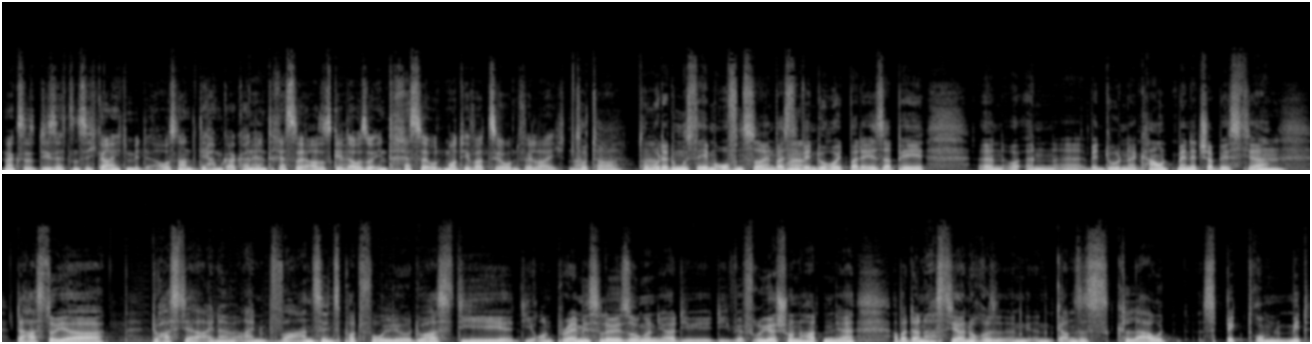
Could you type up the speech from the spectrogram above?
merkst du, die setzen sich gar nicht damit auseinander, die haben gar kein ja. Interesse. Also es geht ja. auch so Interesse und Motivation vielleicht. Ne? Total. Ja. Oder du musst eben offen sein. Weißt du, wenn du heute bei der SAP, äh, äh, wenn du ein Account Manager bist, ja, mhm. da hast du ja du hast ja eine, ein Wahnsinnsportfolio. Du hast die, die On-Premise-Lösungen, ja, die, die wir früher schon hatten, ja, aber dann hast du ja noch ein, ein ganzes Cloud- Spektrum mit.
